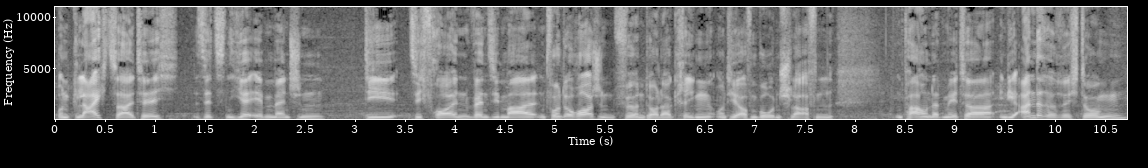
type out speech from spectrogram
Und gleichzeitig sitzen hier eben Menschen, die sich freuen, wenn sie mal einen Pfund Orangen für einen Dollar kriegen und hier auf dem Boden schlafen ein paar hundert Meter in die andere Richtung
